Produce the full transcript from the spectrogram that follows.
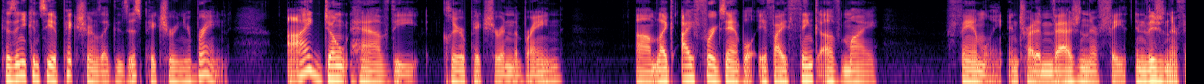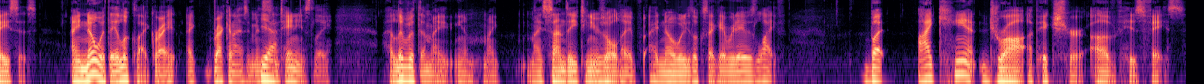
Because then you can see a picture and it's like, is this picture in your brain? I don't have the clear picture in the brain. Um, like I, for example, if I think of my family and try to envision their face, envision their faces, I know what they look like, right? I recognize them Yeah. instantaneously. I live with them. I, you know, my my son's 18 years old. I I know what he looks like every day of his life, but I can't draw a picture of his face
